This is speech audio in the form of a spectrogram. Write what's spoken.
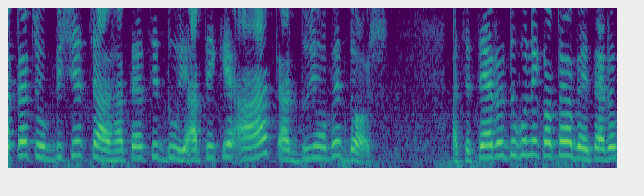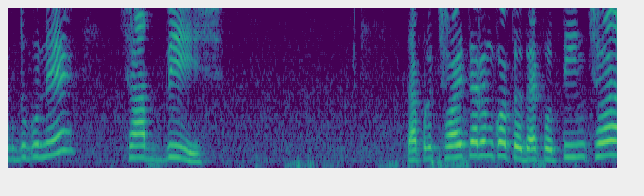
আটা, চব্বিশের চার, হাতে আছে দুই, আট একে আট আর দুই হবে দশ। আচ্ছা তেরো দুগুণে কত হবে? তেরো দুগুণে ছাব্বিশ। তারপরে ছয় তেরো কত? দেখো, তিন, ছয়,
